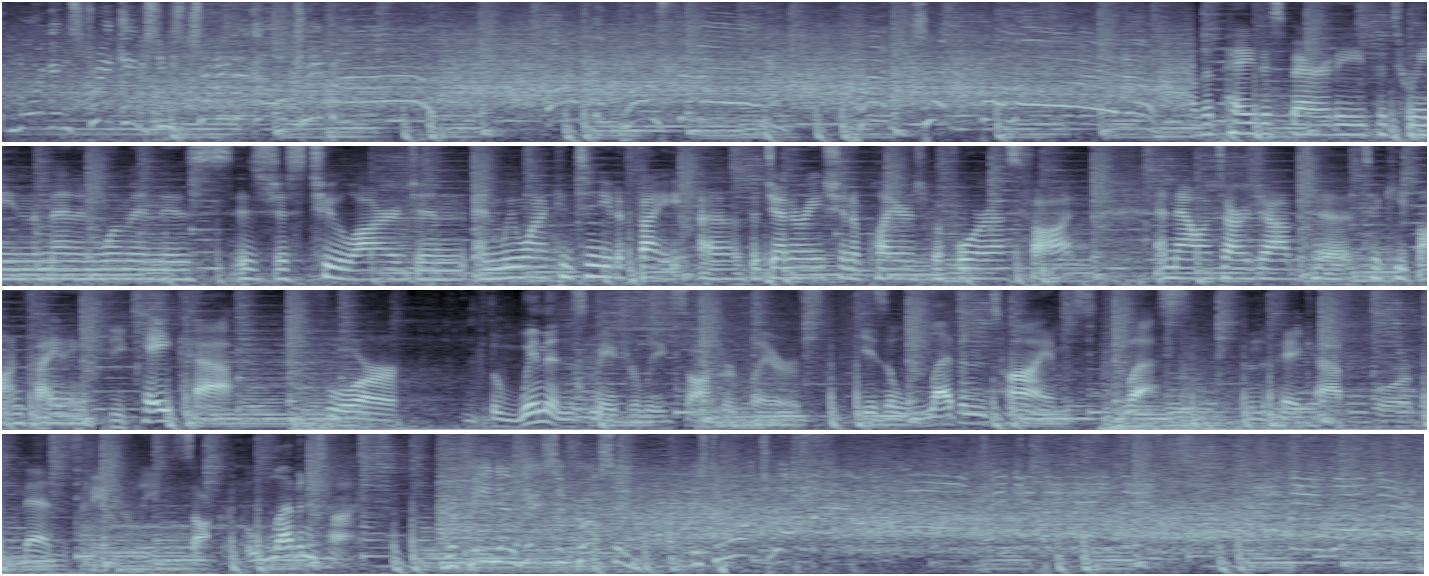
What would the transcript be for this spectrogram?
with Morgan streaking. She's chipping the goalkeeper. Off the post and in. Hat The pay disparity between the men and women is, is just too large, and, and we want to continue to fight. Uh, the generation of players before us fought, and now it's our job to, to keep on fighting. The pay cap for the women's Major League Soccer players is 11 times less than the pay cap for men's Major League Soccer. 11 times. Rapinoe gets a crossing. It's towards Wambach. Can you believe this? Abby Wambach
